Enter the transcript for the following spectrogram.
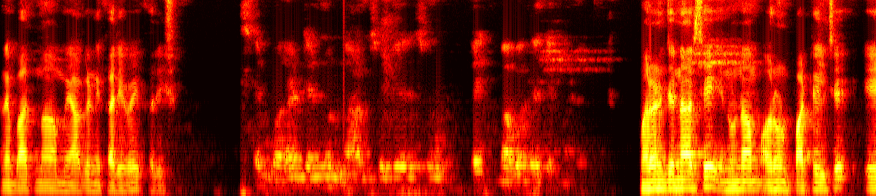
અને બાદમાં અમે આગળની કાર્યવાહી કરીશું. મરણ જનાર છે એનું નામ અરુણ પાટીલ છે. એ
